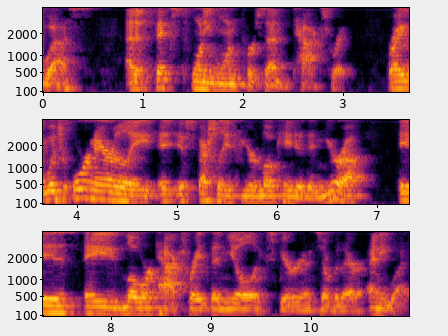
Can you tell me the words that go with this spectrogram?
US at a fixed 21% tax rate, right? Which ordinarily, especially if you're located in Europe, is a lower tax rate than you'll experience over there anyway.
